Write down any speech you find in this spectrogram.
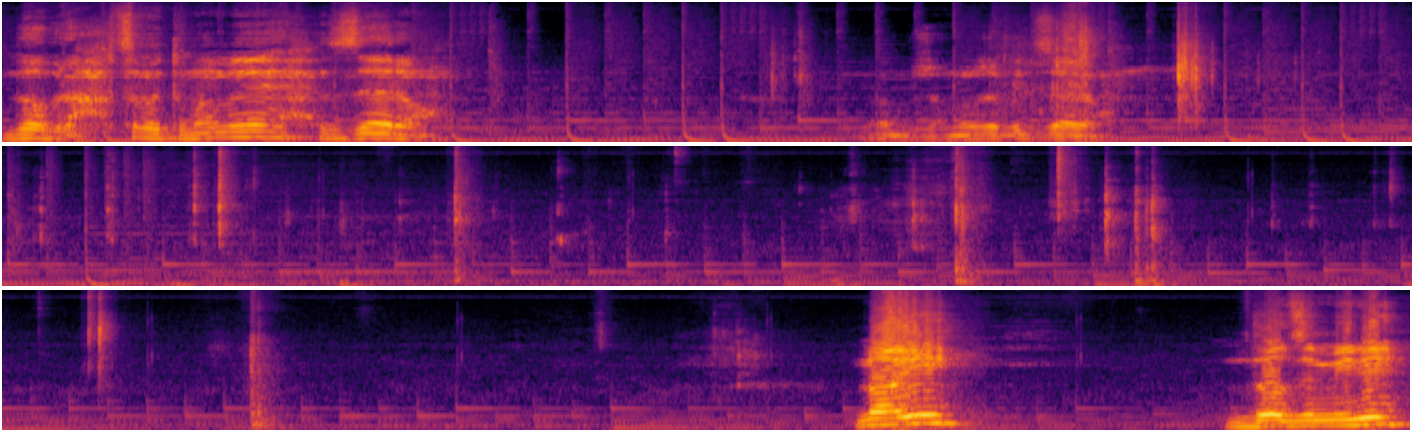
Dobra, co my tu mamy? Zero. Dobrze, może być zero. No i drodzy mili,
